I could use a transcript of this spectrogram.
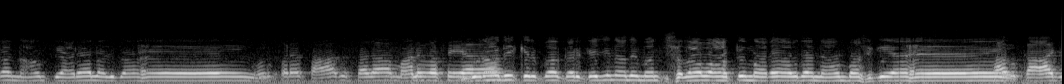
ਦਾ ਨਾਮ ਪਿਆਰਾ ਲੱਗਦਾ ਹੈ। ਗੁਰ ਪ੍ਰਸਾਦ ਸਦਾ ਮਨ ਵਸਿਆ। ਗੁਰਾਂ ਦੀ ਕਿਰਪਾ ਕਰਕੇ ਜਿਨ੍ਹਾਂ ਦੇ ਮਨ ਸਦਾ ਵਾਸਤੇ ਮਾਰਾ ਆਪਦਾ ਨਾਮ ਬਸ ਗਿਆ ਹੈ। ਸਭ ਕਾਜ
